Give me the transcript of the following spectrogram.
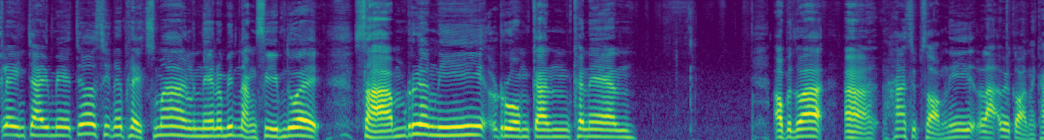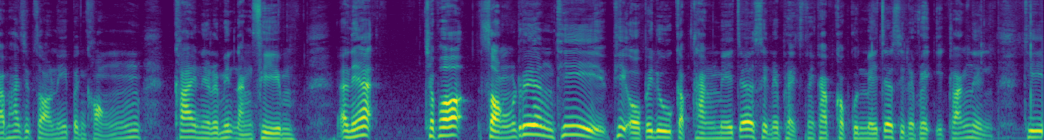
เกรงใจเมเจอร์ซีเนเพล็กซ์มากเนรมิตหนังฟิล์มด้วย 3 เรื่องนี้รวมกันคะแนน เอาเป็นว่าอ่า52 นี่ละไว้ก่อนนะครับ 52 นี่เป็นของค่ายเนรมิตหนังฟิล์ม อันเนี้ยเฉพาะ 2 เรื่องที่พี่โอไปดูกับทาง Major Cineplex นะครับ ขอบคุณ Major Cineplex อีกครั้งหนึ่งที่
